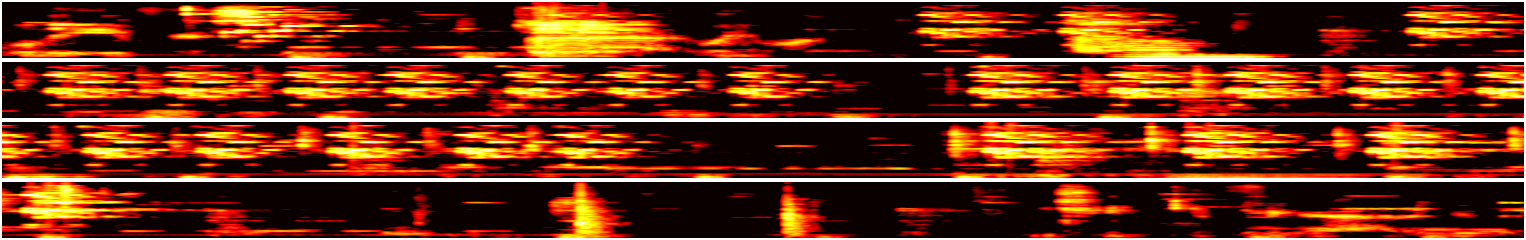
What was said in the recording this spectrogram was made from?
We'll do you first. Uh, what do you want? Um, You can figure out how to do it.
